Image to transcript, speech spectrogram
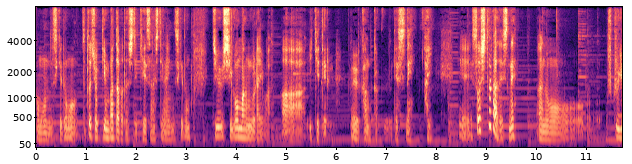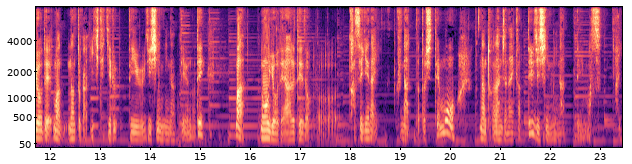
思うんですけども、ちょっと直近バタバタして計算してないんですけども、14、5万ぐらいは、あいけてる感覚ですね。はい。えー、そしたらですね、あのー、副業で、まあ、なんとか生きていけるっていう自信になっているので、まあ、農業である程度稼げないくなったとしても、なんとかなんじゃないかっていう自信になっています。はい。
